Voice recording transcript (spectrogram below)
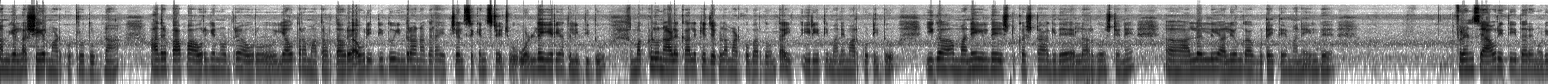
ನಮಗೆಲ್ಲ ಶೇರ್ ಮಾಡಿಕೊಟ್ರು ದುಡ್ಡನ್ನ. ಆದರೆ ಪಾಪ ಅವ್ರಿಗೆ ನೋಡಿದ್ರೆ ಅವರು ಯಾವ ಥರ ಮಾತಾಡ್ತಾವ್ರೆ. ಅವ್ರು ಇದ್ದಿದ್ದು ಇಂದಿರಾನಗರ ಎಲ್ ಸೆಕೆಂಡ್ ಸ್ಟೇಜು ಒಳ್ಳೆ ಏರಿಯಾದಲ್ಲಿ ಇದ್ದಿದ್ದು. ಮಕ್ಕಳು ನಾಳೆ ಕಾಲಕ್ಕೆ ಜಗಳ ಮಾಡ್ಕೋಬಾರ್ದು ಅಂತ ಈ- ರೀತಿ ಮನೆ ಮಾರ್ಕೊಟ್ಟಿದ್ದು. ಈಗ ಮನೆ ಇಲ್ಲದೆ ಎಷ್ಟು ಕಷ್ಟ ಆಗಿದೆ ಎಲ್ಲರಿಗೂ ಅಷ್ಟೇ ಅಲ್ಲಲ್ಲಿ ಅಲಿಯೊಂಗಾಗ್ಬಿಟೈತೆ ಮನೆ ಇಲ್ಲದೆ ಫ್ರೆಂಡ್ಸ್ ಯಾವ ರೀತಿ ಇದ್ದಾರೆ ನೋಡಿ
